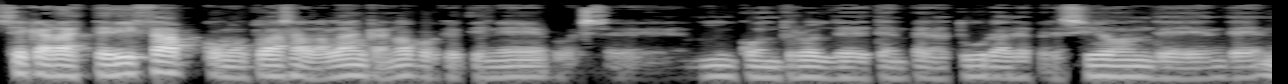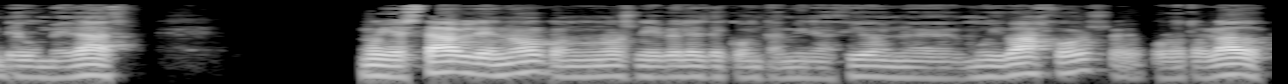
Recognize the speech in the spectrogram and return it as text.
Se caracteriza como toda sala blanca, ¿no? porque tiene pues, eh, un control de temperatura, de presión, de, humedad muy estable, ¿no? con unos niveles de contaminación muy bajos. por otro lado,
